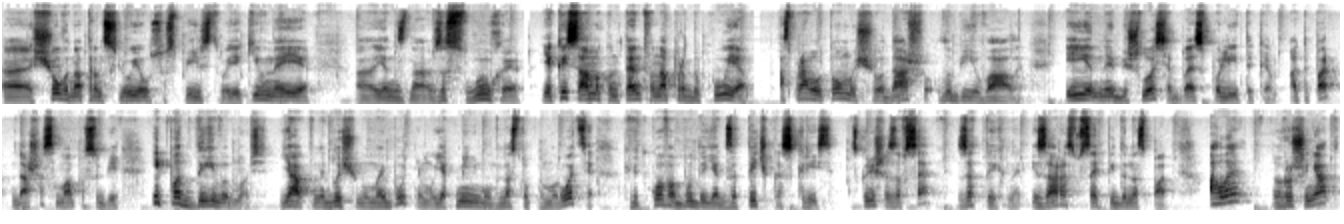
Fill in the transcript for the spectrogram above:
е, що вона транслює у суспільство, які в неї, е, я не знаю, заслуги, який саме контент вона продукує. А справа в тому, що Дашу лобіювали і не обійшлося без політики. А тепер Даша сама по собі. І подивимось, як в найближчому майбутньому, як мінімум в наступному році, Квіткова буде як затичка скрізь. Скоріше за все, затихне, і зараз все піде на спад. Але грошенят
